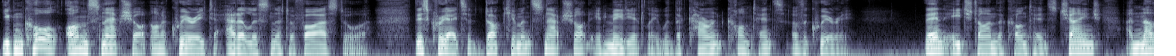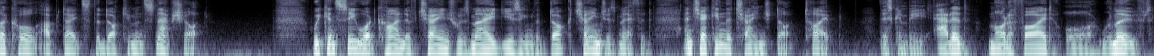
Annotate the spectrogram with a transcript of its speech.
You can call onSnapshot on a query to add a listener to Firestore. This creates a document snapshot immediately with the current contents of the query. Then each time the contents change, another call updates the document snapshot. We can see what kind of change was made using the doc changes method and checking the change.type. This can be added, modified, or removed.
